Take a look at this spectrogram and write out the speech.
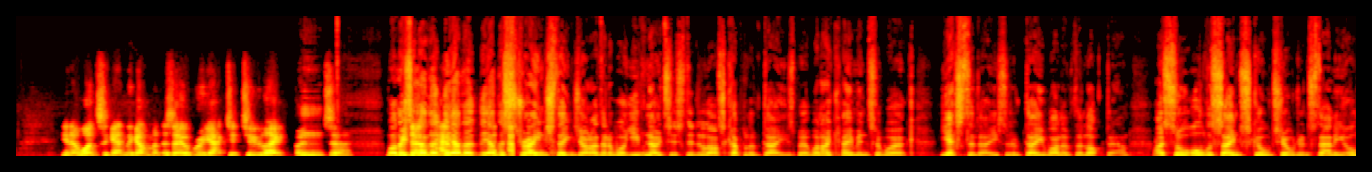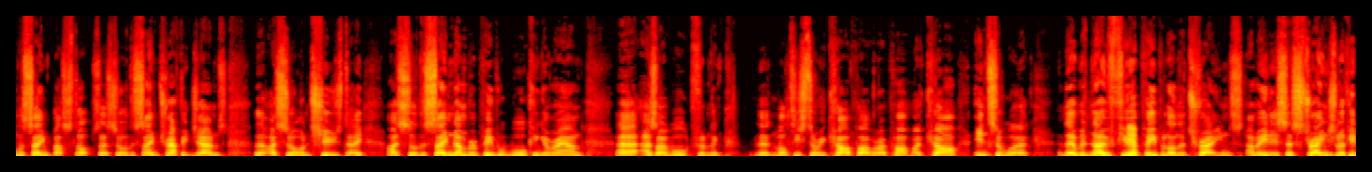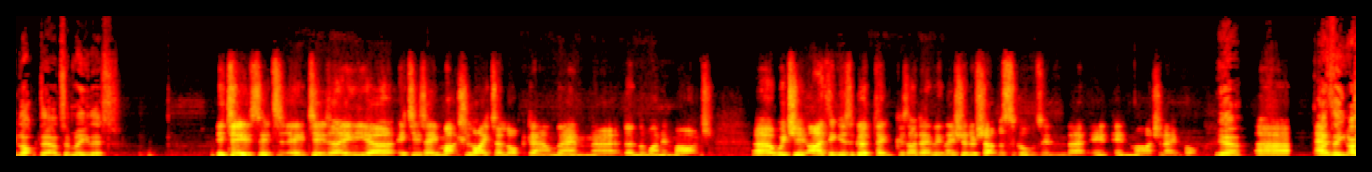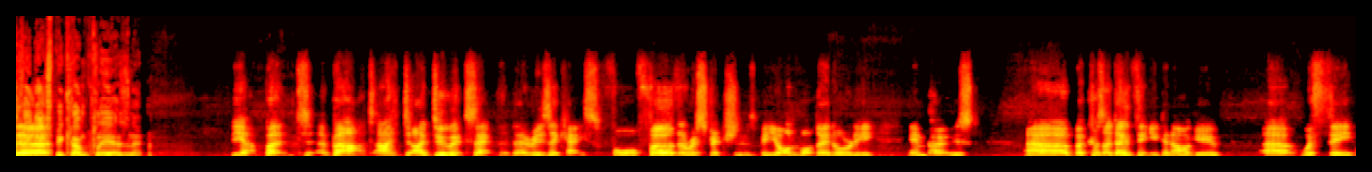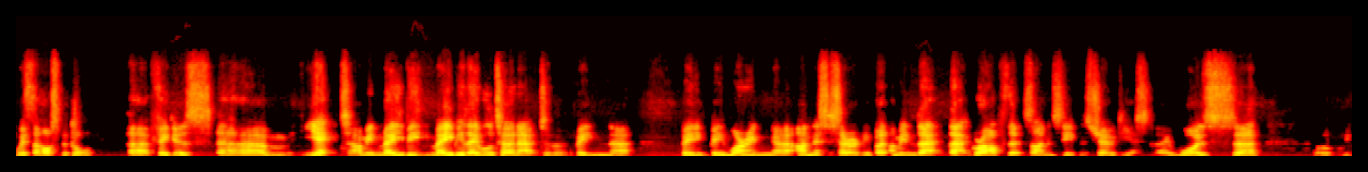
you know, once again, the government has overreacted too late. But uh, Well, we there's another, have- the other the other strange thing, John. I don't know what you've noticed in the last couple of days, but when I came into work yesterday, sort of day one of the lockdown, I saw all the same school children standing at all the same bus stops. I saw the same traffic jams that I saw on Tuesday. I saw the same number of people walking around uh, as I walked from the the multi-story car park where I parked my car into work. There were no fewer people on the trains. I mean, it's a strange looking lockdown to me. This. It is. It's it is a uh, it is a much lighter lockdown than uh, than the one in March, uh, which I think is a good thing because I don't think they should have shut the schools in uh, in, in March and April. Yeah, Uh, I think I think uh, that's become clear, hasn't it? yeah, but but I, I do accept that there is a case for further restrictions beyond what they'd already imposed, uh, because I don't think you can argue uh, with the with the hospital uh, figures um, yet. I mean, maybe maybe they will turn out to have been uh, been, been worrying uh, unnecessarily. But I mean, that that graph that Simon Stevens showed yesterday was. Uh,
